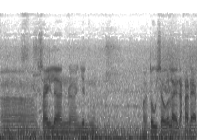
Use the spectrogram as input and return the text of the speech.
à, xây lên à, nhìn và tu sửa lại rất là đẹp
